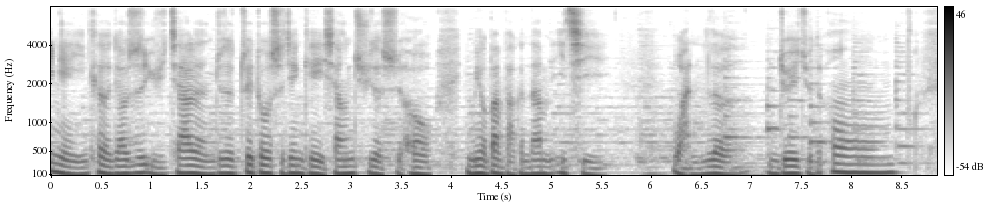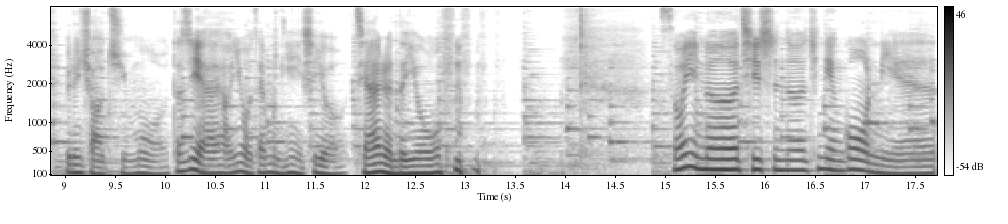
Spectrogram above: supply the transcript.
一年一刻，要是与家人就是最多时间可以相聚的时候，你没有办法跟他们一起。玩乐，你就会觉得，嗯，有点小寂寞，但是也还好，因为我在慕尼黑也是有家人的哟。所以呢，其实呢，今年过年，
